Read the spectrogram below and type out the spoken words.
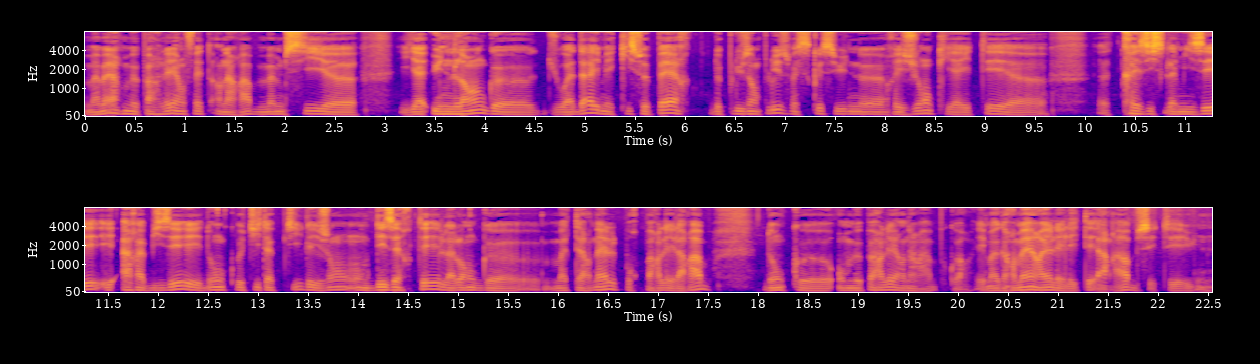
Ma mère me parlait en fait en arabe, même si euh, il y a une langue du Wadaï, mais qui se perd de plus en plus parce que c'est une région qui a été euh, très islamisée et arabisée et donc petit à petit les gens ont déserté la langue euh, maternelle pour parler l'arabe. Donc euh, on me parlait en arabe quoi. Et ma grand-mère elle elle était arabe, c'était une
